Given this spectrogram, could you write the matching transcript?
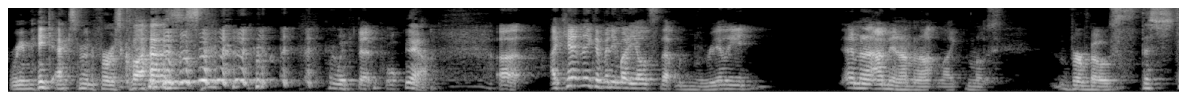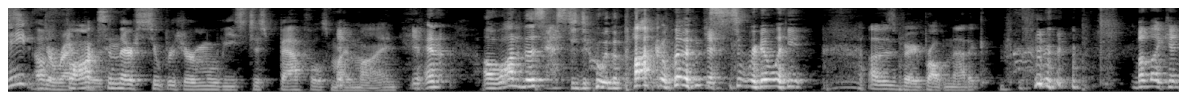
Remake X Men First Class. with Deadpool. yeah. Uh, I can't think of anybody else that would really. I mean, I mean, I'm not like the most verbose. The state of Director. Fox and their superhero movies just baffles my mind. Yeah. And a lot of this has to do with Apocalypse, really. Oh, this is very problematic. But like, can,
